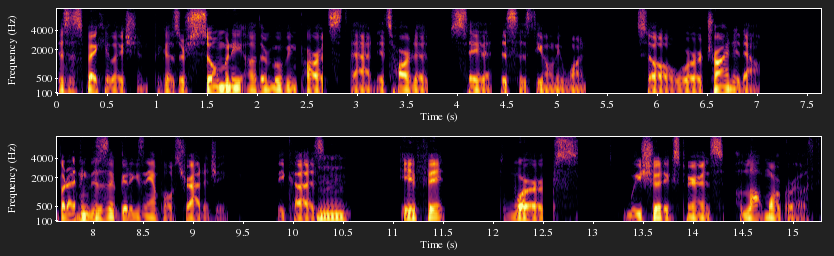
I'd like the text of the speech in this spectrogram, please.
this is speculation because there's so many other moving parts that it's hard to say that this is the only one. So we're trying it out. But I think this is a good example of strategy because Mm. if it works, we should experience a lot more growth.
